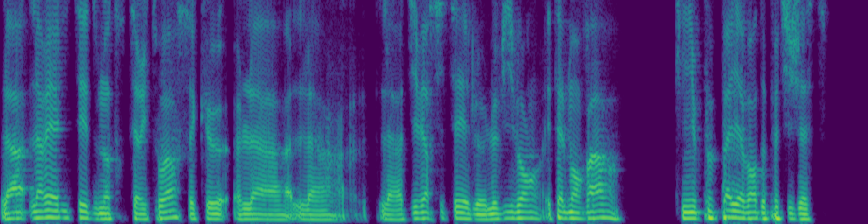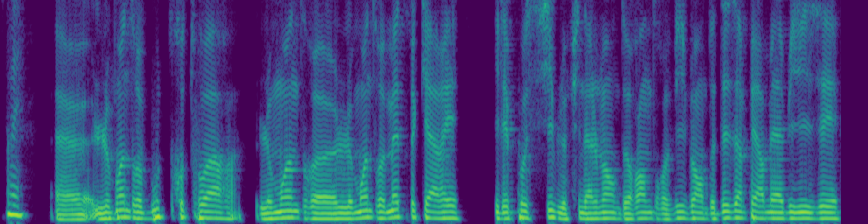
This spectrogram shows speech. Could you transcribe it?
La, la réalité de notre territoire, c'est que la, la, la diversité, le, le vivant est tellement rare qu'il ne peut pas y avoir de petits gestes. Euh, le moindre bout de trottoir, le moindre, le moindre mètre carré il est possible finalement de rendre vivant, de désimperméabiliser,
